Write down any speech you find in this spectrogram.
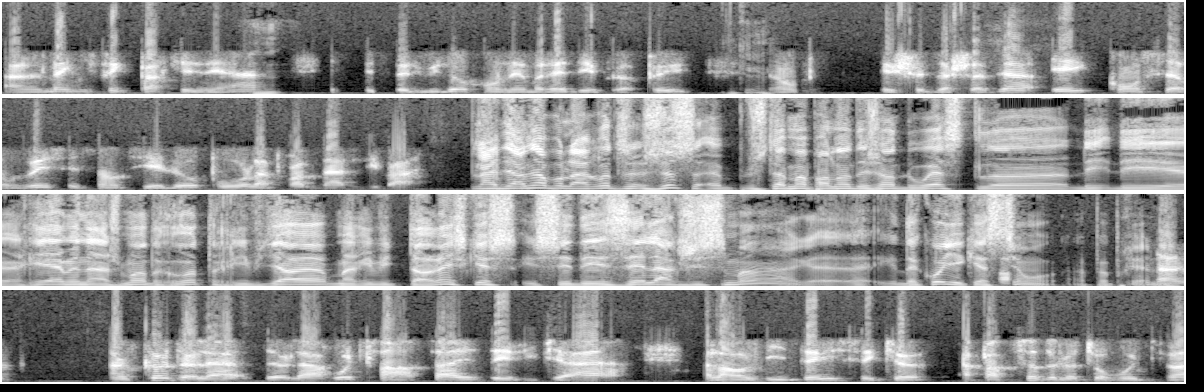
à un magnifique parc linéaire. Mmh. C'est celui-là qu'on aimerait développer. Donc, les chutes de Chaudière et conserver ces sentiers-là pour la promenade l'hiver. La dernière pour la route, juste euh, justement parlant des gens de l'Ouest, des, réaménagements de routes, rivière, Marie-Victorin, est-ce que c'est des élargissements? Euh, de quoi il est question à peu près? Dans, le cas de la, de la route française des rivières, alors l'idée, c'est que à partir de l'autoroute 20,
